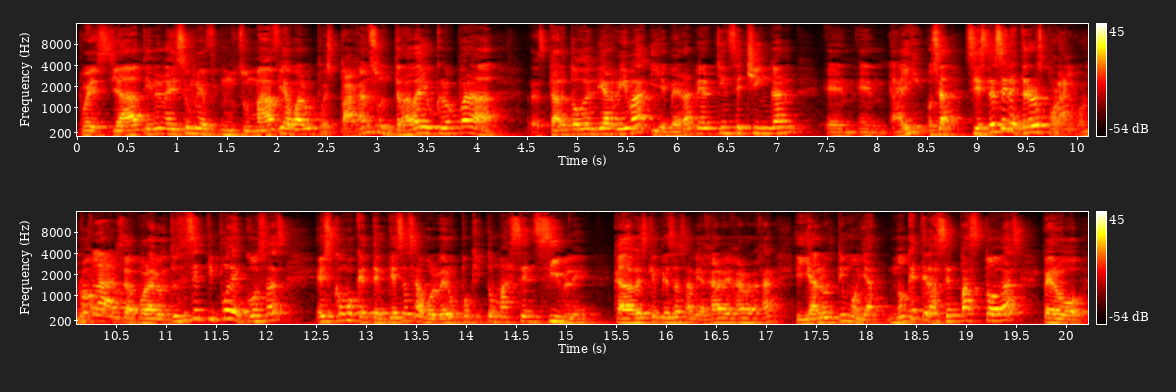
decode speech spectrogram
pues ya tienen ahí su, su mafia o algo, pues pagan su entrada, yo creo, para estar todo el día arriba y ver a ver quién se chingan en, en ahí. O sea, si está ese letrero es por algo, ¿no? Claro. O sea, por algo. Entonces ese tipo de cosas es como que te empiezas a volver un poquito más sensible cada vez que empiezas a viajar, a viajar, a viajar. Y ya al último, ya, no que te las sepas todas, pero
